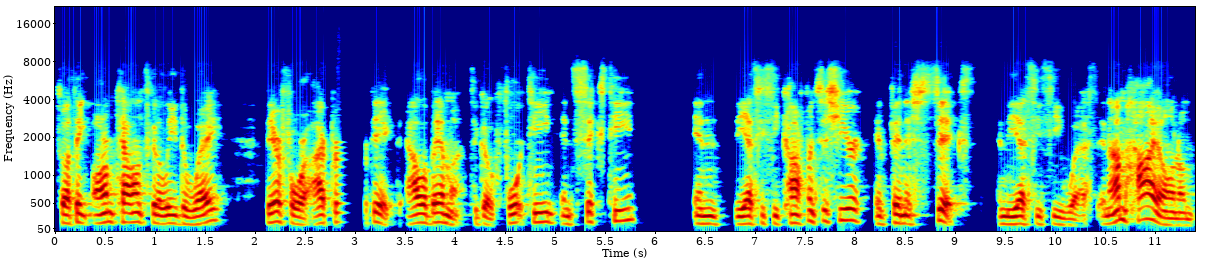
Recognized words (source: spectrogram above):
So I think arm talent's going to lead the way. Therefore, I predict Alabama to go 14 and 16 in the SEC conference this year and finish sixth in the SEC West. And I'm high on them,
